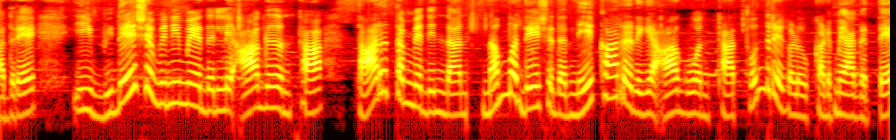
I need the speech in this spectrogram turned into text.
ಆದರೆ ಈ ವಿದೇಶ ವಿನಿಮಯದಲ್ಲಿ ಆಗಂಥ ತಾರತಮ್ಯದಿಂದ ನಮ್ಮ ದೇಶದ ನೇಕಾರರಿಗೆ ಆಗುವಂಥ ತೊಂದರೆಗಳು ಕಡಿಮೆ ಆಗುತ್ತೆ.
